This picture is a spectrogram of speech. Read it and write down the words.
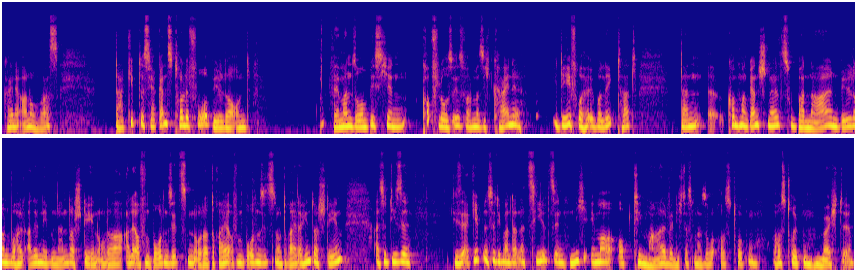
keine Ahnung was? Da gibt es ja ganz tolle Vorbilder und wenn man so ein bisschen kopflos ist, weil man sich keine Idee vorher überlegt hat, dann äh, kommt man ganz schnell zu banalen Bildern, wo halt alle nebeneinander stehen oder alle auf dem Boden sitzen oder drei auf dem Boden sitzen und drei dahinter stehen. Also diese, diese Ergebnisse, die man dann erzielt, sind nicht immer optimal, wenn ich das mal so ausdrücken, möchte.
